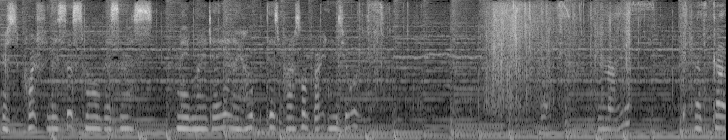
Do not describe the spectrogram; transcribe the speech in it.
Your support for this small business made my day, and I hope this parcel brightens yours. That's nice. It's got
